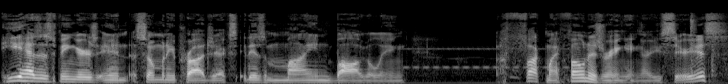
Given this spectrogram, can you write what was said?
He has his fingers in so many projects; it is mind boggling. Fuck, my phone is ringing. Are you serious?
